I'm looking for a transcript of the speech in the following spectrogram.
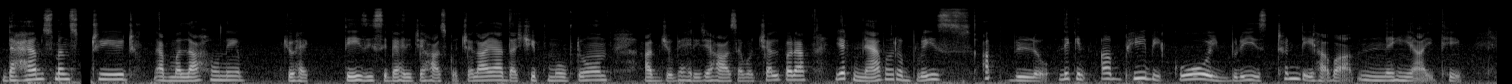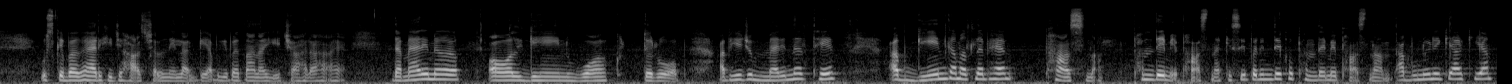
द हेम्समैन स्ट्रीट अब मलाहों ने जो है तेज़ी से बहरी जहाज़ को चलाया। द शिप मूव्ड ऑन अब जो बहरी जहाज़ है वो चल पड़ा। Yet never a breeze up blow लेकिन अभी भी कोई ब्रीज ठंडी हवा नहीं आई थी। उसके बगैर ही जहाज़ चलने लग गया। अब ये बताना ये चाह रहा है। The mariner all gan walk the rope अब ये जो मैरिनर थे, अब गेन का मतलब है फांसना। फंदे में फांसना। किसी परिंदे को फंदे में फांसना। अब उन्होंने क्या किया?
